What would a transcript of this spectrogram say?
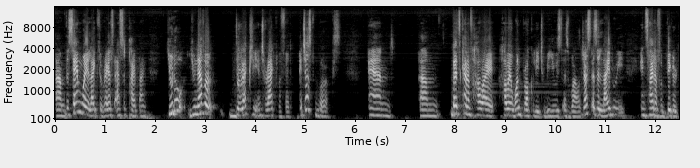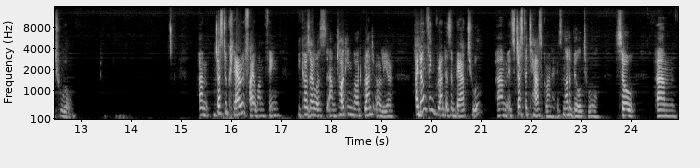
Um, the same way like the Rails asset pipeline, you, do, you never directly interact with it. It just works. And um, that's kind of how I, how I want Broccoli to be used as well, just as a library inside of a bigger tool. Um, just to clarify one thing, because I was um, talking about Grunt earlier, I don't think Grunt is a bad tool. Um, it's just a task runner. It's not a build tool. So um,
